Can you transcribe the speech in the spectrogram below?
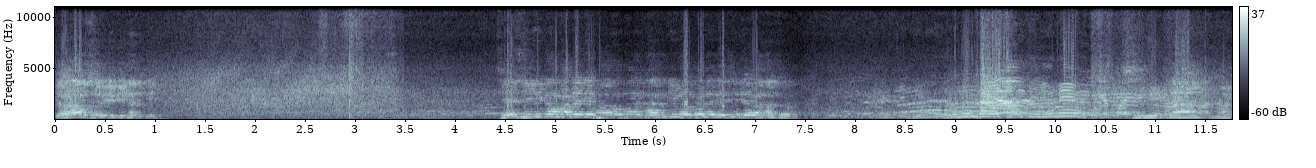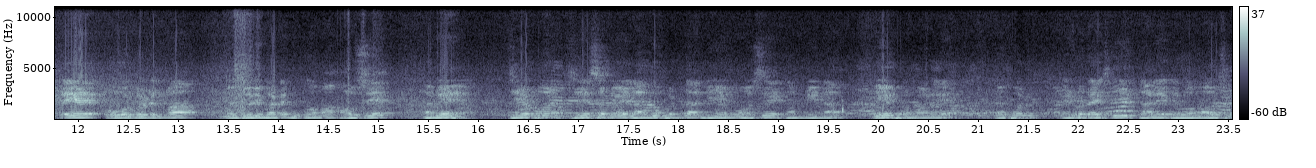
જણાવશો એવી વિનંતી. જે સિલિકા માટે જે બારોબાર ખાનગી લોકોને વેચી દેવાના છો. સિલિકા માટે ઓવરબર્ડનમાં મંજૂરી માટે મૂકવામાં આવશે અને જે પણ જે સમયે લાગુ પડતા નિયમો હશે કંપનીના, એ પ્રમાણે ઓપન એડવર્ટાઇઝથી કાર્ય કરવામાં આવશે.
